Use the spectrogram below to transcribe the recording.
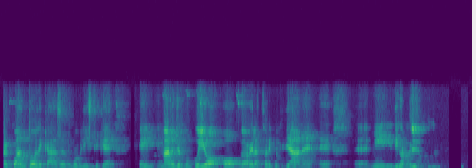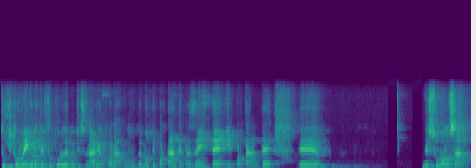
per quanto le case automobilistiche e i, manager con cui io ho eh, relazioni quotidiane eh, eh, mi dicono, il, tutti convengono che il futuro del concessionario è ancora comunque molto importante, presente e importante, ehm, nessuno lo sa.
